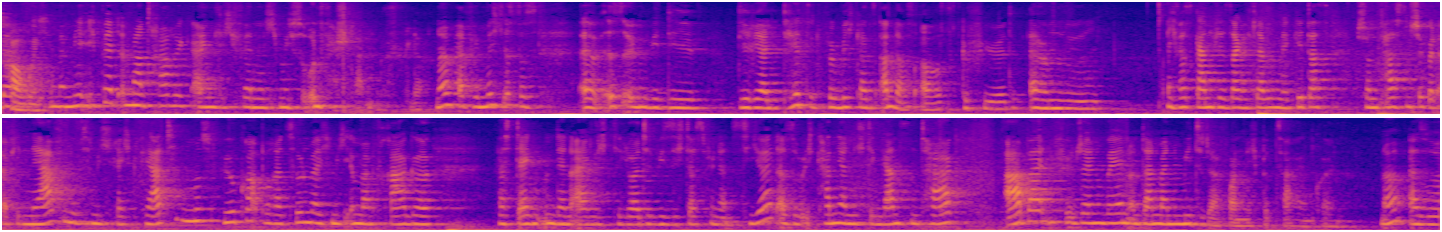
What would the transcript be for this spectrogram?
Traurig. Bei mir, ich werde immer traurig eigentlich, wenn ich mich so unverstanden fühle. Ne? Weil für mich ist das, äh, ist irgendwie die, die Realität sieht für mich ganz anders aus, gefühlt. Ähm, ich weiß gar nicht, wie ich sagen. Ich glaube, mir geht das schon fast ein Stück weit auf die Nerven, dass ich mich rechtfertigen muss für Kooperation, weil ich mich immer frage, was denken denn eigentlich die Leute, wie sich das finanziert? Also ich kann ja nicht den ganzen Tag arbeiten für Jane Wayne und dann meine Miete davon nicht bezahlen können. Ne? Also,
